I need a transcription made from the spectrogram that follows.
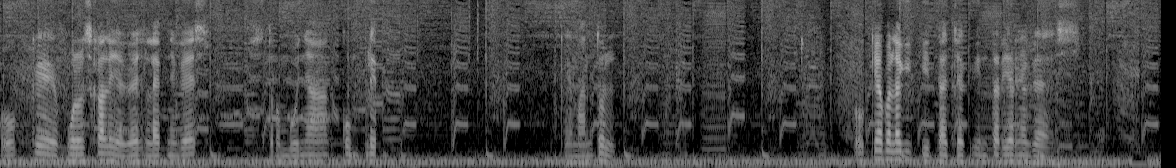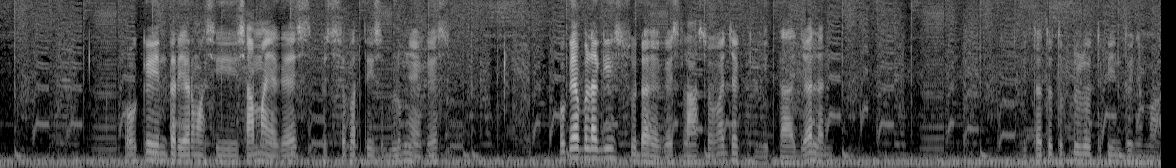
Oke full sekali ya guys lednya guys. Strombonya komplit. Oke mantul. Oke apalagi kita cek interiornya guys. Oke interior masih sama ya guys Seperti sebelumnya ya guys Oke apalagi sudah ya guys. Langsung aja kita jalan. Kita tutup dulu pintunya mah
